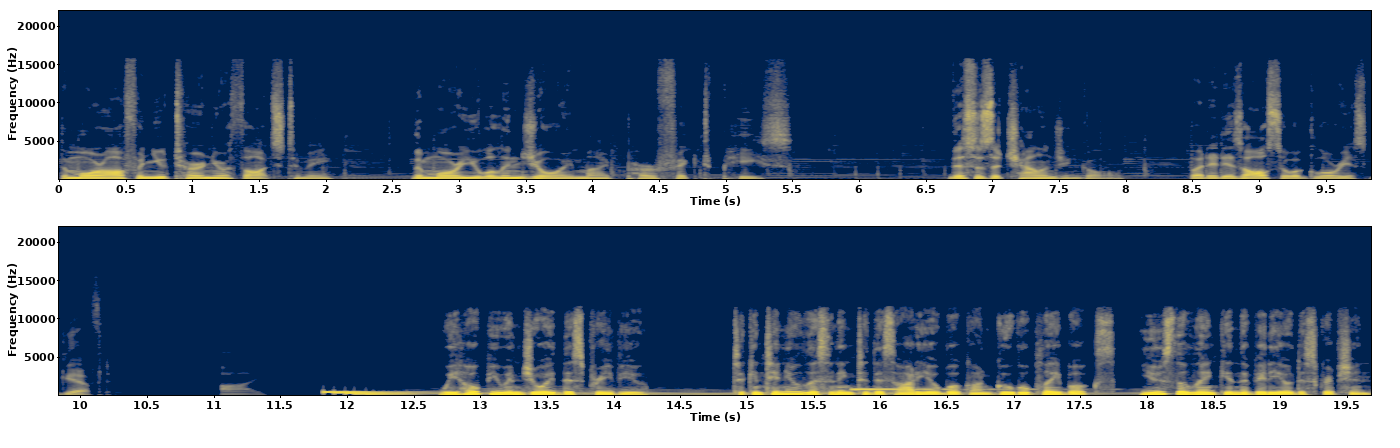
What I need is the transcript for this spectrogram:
The more often you turn your thoughts to me, the more you will enjoy my perfect peace. This is a challenging goal, but it is also a glorious gift. I We hope you enjoyed this preview. To continue listening to this audiobook on Google Play Books, use the link in the video description.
